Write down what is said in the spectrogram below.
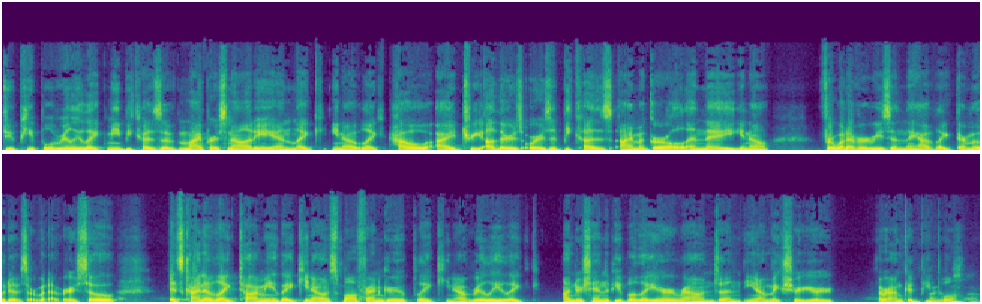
do people really like me because of my personality and like you know like how i treat others or is it because i'm a girl and they you know for whatever reason they have like their motives or whatever so it's kind of like taught me like you know small friend group like you know really like understand the people that you're around and you know make sure you're around good people 100%.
